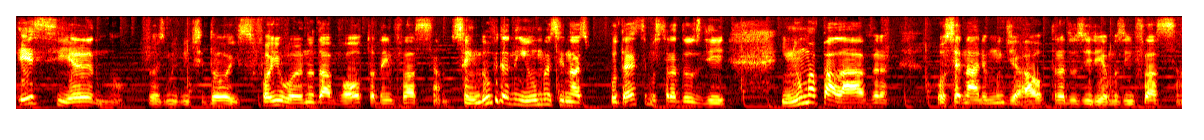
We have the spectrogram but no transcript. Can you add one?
Esse ano, 2022, foi o ano da volta da inflação. Sem dúvida nenhuma, se nós pudéssemos traduzir em uma palavra o cenário mundial, traduziríamos inflação.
